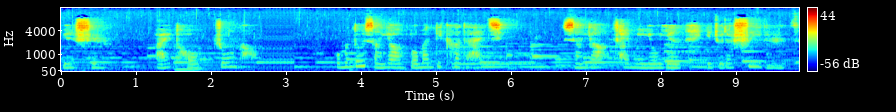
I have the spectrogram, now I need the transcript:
便是白头终老。我们都想要罗曼蒂克的爱情，想要柴米油盐也觉得诗意的日子。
